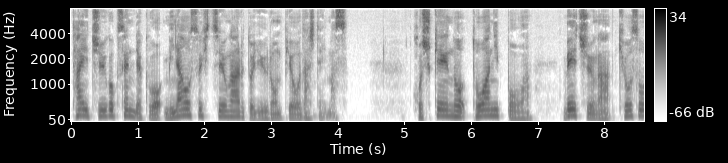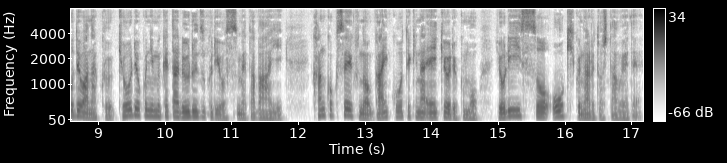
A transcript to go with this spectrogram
対中国戦略を見直す必要があるという論評を出しています。保守系の東亜日報は米中が競争ではなく協力に向けたルール作りを進めた場合韓国政府の外交的な影響力もより一層大きくなるとした上で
